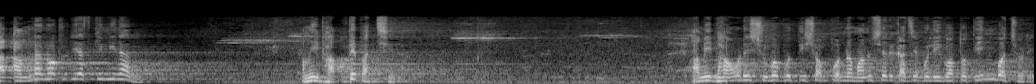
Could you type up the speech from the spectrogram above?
আর আমরা নটোরিয়াস ক্রিমিনাল। আমি ভাবতে পাচ্ছি না। আমি ভাঁড়ের শুভবুদ্ধি সম্পন্ন মানুষের কাছে বলি, গত তিন বছরে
